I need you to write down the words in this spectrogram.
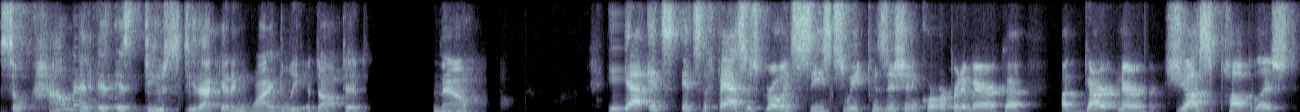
So, how many is, is do you see that getting widely adopted now? Yeah, it's it's the fastest growing C-suite position in corporate America. A Gartner just published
